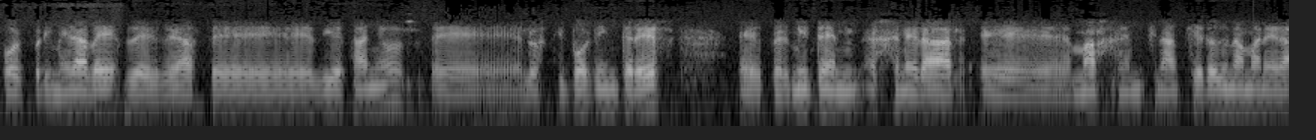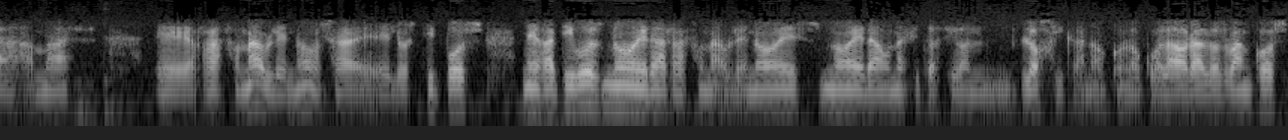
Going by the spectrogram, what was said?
por primera vez desde hace 10 años, eh, los tipos de interés permiten generar margen financiero de una manera más razonable, ¿no? O sea, los tipos negativos no era razonable, no es, no era una situación lógica, ¿no? Con lo cual ahora los bancos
